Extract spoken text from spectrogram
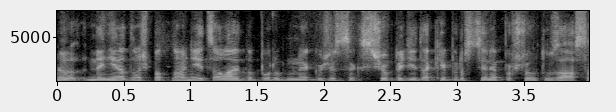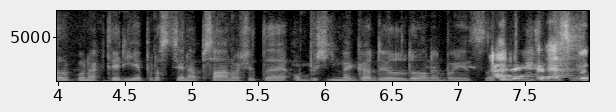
No, není na tom špatného nic, ale je to podobné, jako že sex shopy ti taky prostě nepošlou tu zásilku, na který je prostě napsáno, že to je obří mega dildo nebo něco takového. Ale to aspoň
